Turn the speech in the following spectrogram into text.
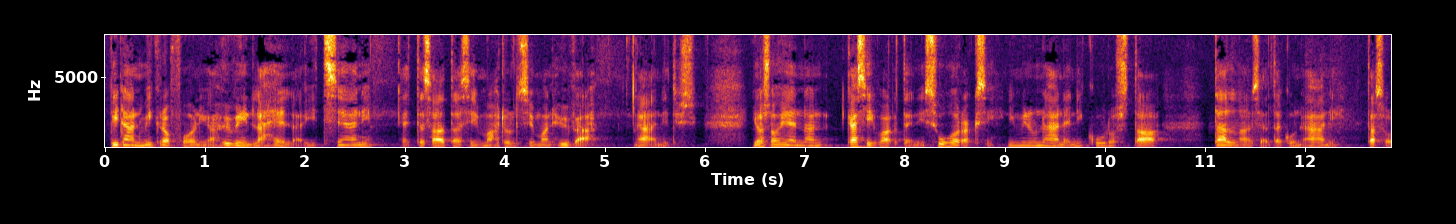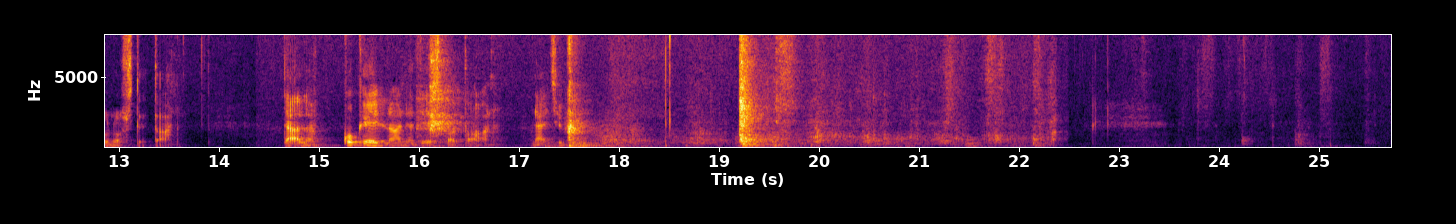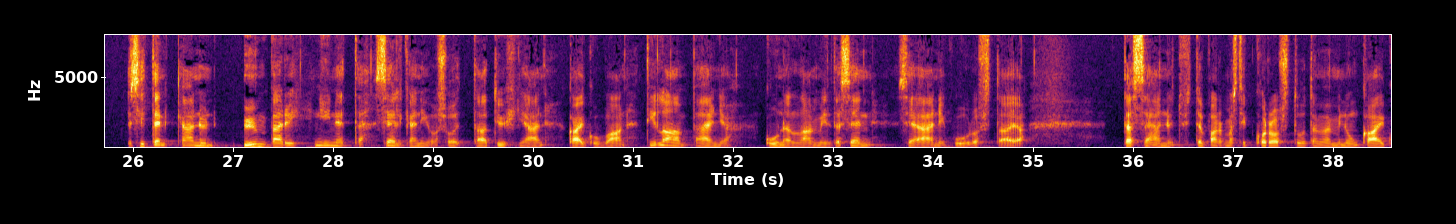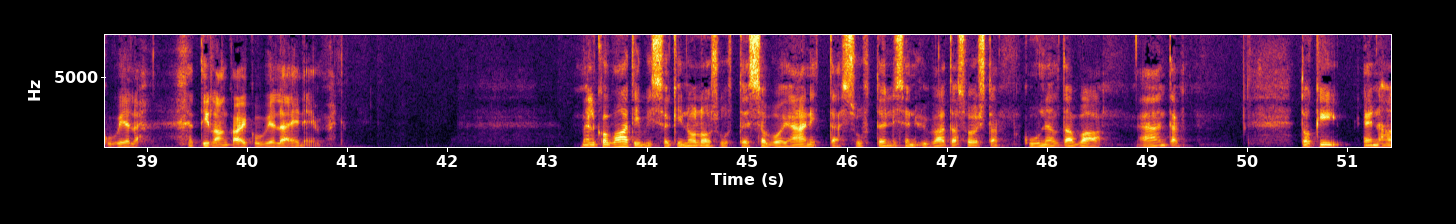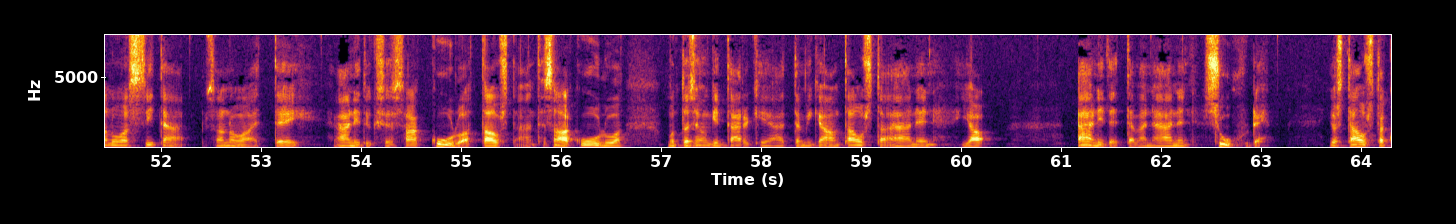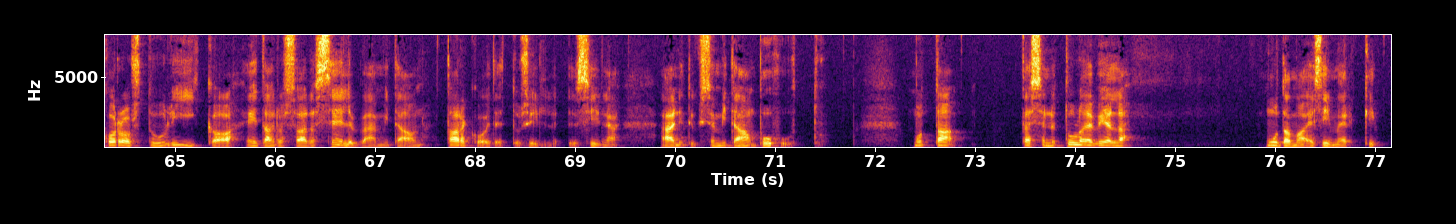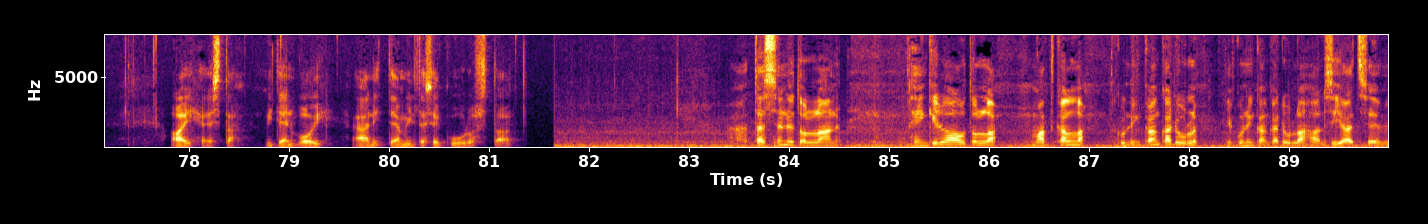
Pidän mikrofonia hyvin lähellä itseäni, että saataisiin mahdollisimman hyvä äänitys. Jos ojennan käsivarteni suoraksi, niin minun ääneni kuulostaa tällaiselta, kun ääni taso nostetaan. Täällä kokeillaan ja testataan. Näin se Sitten käännyn ympäri niin, että selkäni osoittaa tyhjään kaikuvaan tilaan päin ja kuunnellaan, miltä sen se ääni kuulostaa. Ja tässähän nyt sitten varmasti korostuu tämä minun kaiku vielä, tilan kaiku vielä enemmän. Melko vaativissakin olosuhteissa voi äänittää suhteellisen hyvätasoista kuunneltavaa ääntä. Toki en halua sitä sanoa, ettei äänityksessä saa kuulua taustaääntä. Saa kuulua, mutta se onkin tärkeää, että mikä on taustaäänen ja äänitettävän äänen suhde. Jos tausta korostuu liikaa, ei tahdo saada selvää, mitä on tarkoitettu siinä äänityksessä, mitä on puhuttu. Mutta tässä nyt tulee vielä muutama esimerkki aiheesta, miten voi äänittää ja miltä se kuulostaa. Tässä nyt ollaan henkilöautolla matkalla Kuninkaan kadulle. Ja Kuninkaan kadullahan sijaitsee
